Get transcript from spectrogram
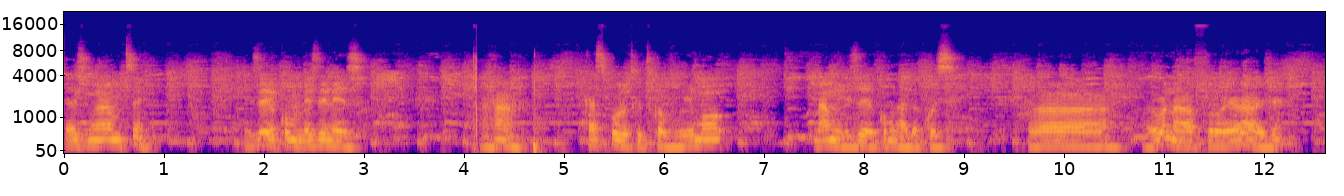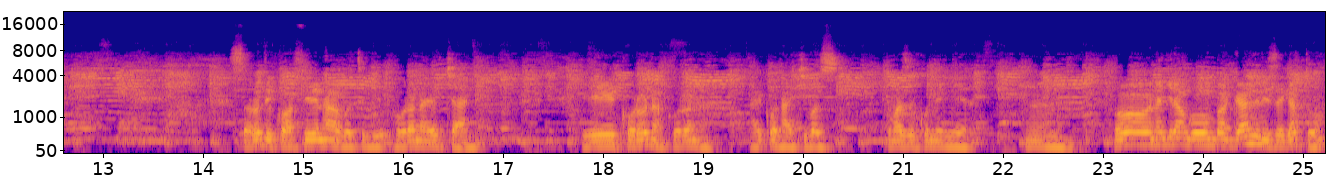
Guys mwaramutse? Nizere ko mumeze neza. Aha ka siporo twe tukavuyemo namwe nizere ko mwagakoze. Ah, urabona foro yaraje. Salo de coiffure ntabwo tugihura na yo cyane. Eh corona corona. Ariko nta kibazo. Tumaze kumenyera. Mm. Oh, nagira ngo mbaganirize gato.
